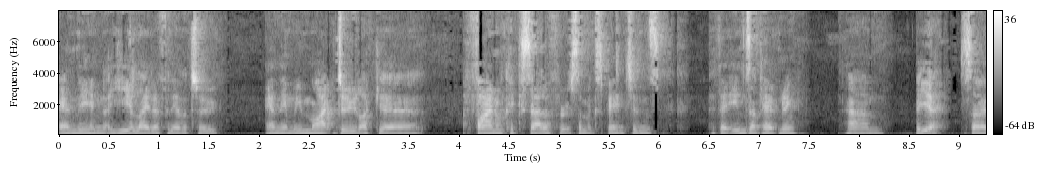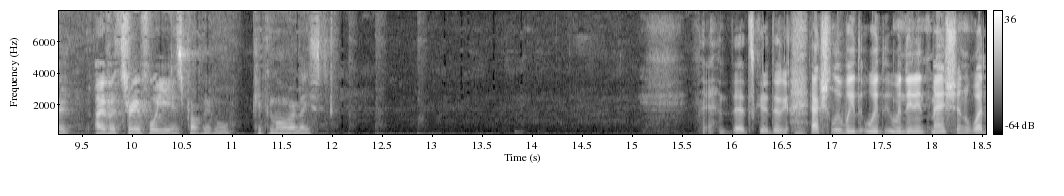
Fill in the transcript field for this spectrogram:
and then a year later for the other two, and then we might do like a, a final Kickstarter for some expansions if that ends up happening. Um, but yeah, so over three or four years probably we'll get them all released. That's good. Actually, we, we, we didn't mention what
